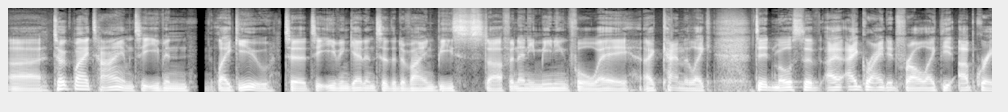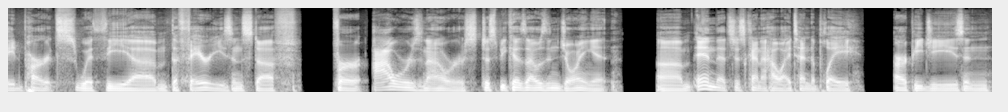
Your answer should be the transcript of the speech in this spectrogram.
Uh, took my time to even like you to to even get into the divine beast stuff in any meaningful way. I kind of like did most of I, I grinded for all like the upgrade parts with the um, the fairies and stuff for hours and hours just because I was enjoying it. Um, and that's just kind of how I tend to play RPGs and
